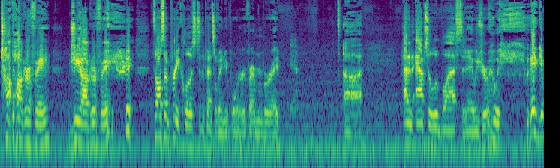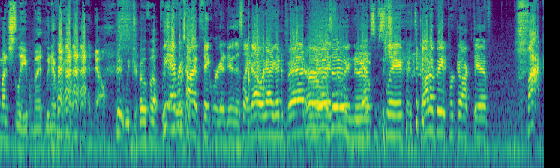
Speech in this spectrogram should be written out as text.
topography, geography, it's also pretty close to the Pennsylvania border, if I remember right. Yeah. Uh, had an absolute blast today. We drew, we, we didn't get much sleep, but we never no. we drove up. We every morning. time think we're gonna do this. Like, no, we gotta go to bed early so we can No. get some sleep. It's gonna be productive. Fuck!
